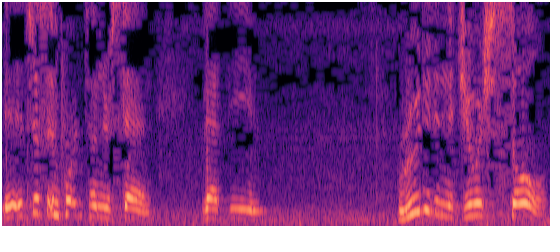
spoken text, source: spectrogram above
it's just important to understand that the rooted in the Jewish soul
